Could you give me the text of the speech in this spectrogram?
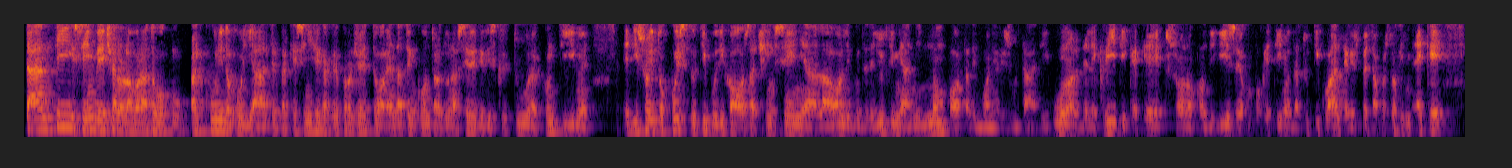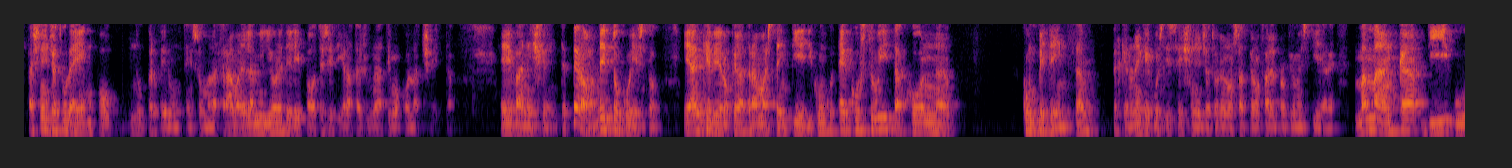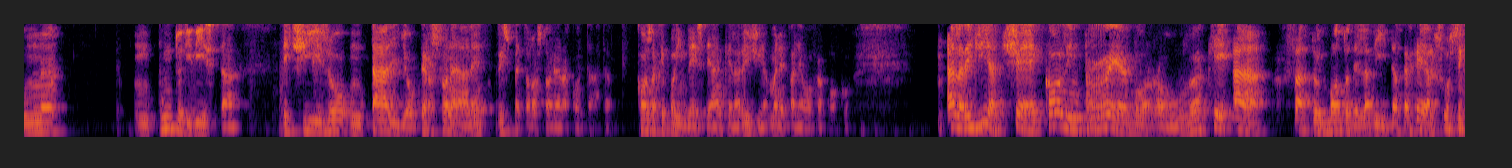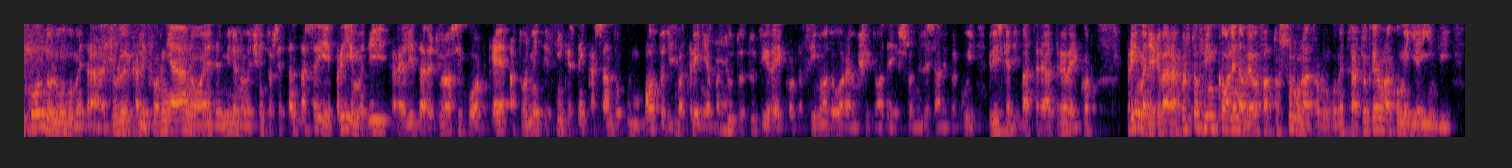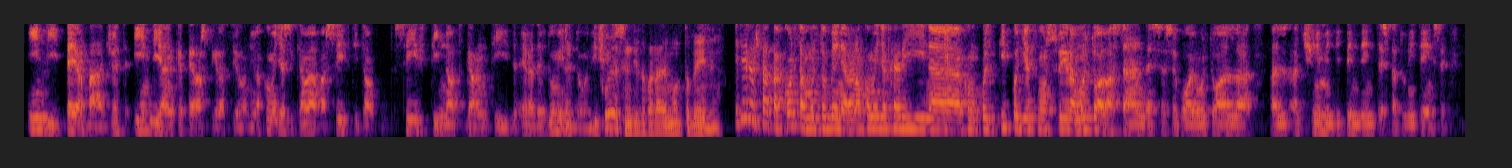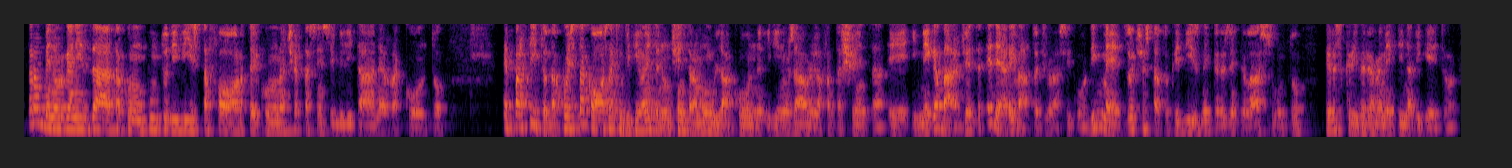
tanti se invece hanno lavorato alcuni dopo gli altri perché significa che il progetto è andato incontro ad una serie di riscritture continue e di solito questo tipo di cosa ci insegna la Hollywood degli ultimi anni non porta dei buoni risultati. Una delle critiche che sono condivise un pochettino da tutti quanti rispetto a questo film è che la sceneggiatura è un po' non pervenuta insomma la trama nella migliore delle ipotesi è tirata giù un attimo con l'accetta. È evanescente. Però detto questo, è anche vero che la trama sta in piedi, è costruita con competenza, perché non è che questi sei sceneggiatori non sappiano fare il proprio mestiere, ma manca di un, un punto di vista deciso, un taglio personale rispetto alla storia raccontata, cosa che poi investe anche la regia, ma ne parliamo fra poco. Alla regia c'è Colin Trevorrow che ha fatto il botto della vita perché al suo secondo lungometraggio, lui è californiano, è del 1976 e prima di realizzare Jurassic World, che è attualmente il film che sta incassando un botto di quattrini, ha battuto tutti i record, fino ad ora è uscito adesso nelle sale, per cui rischia di battere altri record. Prima di arrivare a questo film, Colin aveva fatto solo un altro lungometraggio che era una commedia indie, indie per budget, indie anche per aspirazioni. La commedia si chiamava Safety Not, Safety Not Guaranteed, era del Di 2012 cui ho sentito parlare molto bene. ed era stata accolta molto bene, era una commedia carina, con quel tipo di atmosfera molto alla Sundance, se vuoi, molto alla- al, al cinema indipendente statunitense, però ben organizzata, con un punto di vista forte, con una certa sensibilità nel racconto. È partito da questa cosa che obiettivamente non c'entra nulla con i dinosauri, la fantascienza e i mega budget ed è arrivato a Jurassic World. In mezzo c'è stato che Disney, per esempio, l'ha assunto per scrivere il remake di Navigator.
